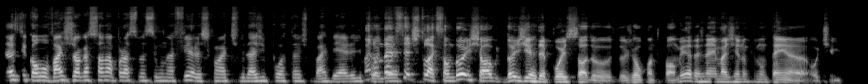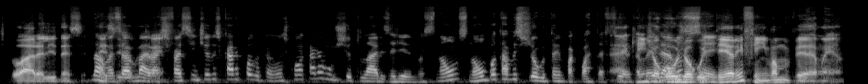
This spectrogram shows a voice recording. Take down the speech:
então, assim, como o Vasco joga só na próxima segunda-feira, acho que é uma atividade importante o Barbieri. Ele Mas poder... não deve ser titular, que são dois jogos, dois dias depois só do, do jogo contra o Palmeiras, né? Imagino que não tenha o time titular ali nesse. Não, nesse mas, mas acho que faz sentido os caras pelo menos colocarem alguns titulares ali. Senão, senão botava esse jogo também para quarta-feira. É, quem jogou é, o jogo sei. inteiro, enfim, vamos ver amanhã.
